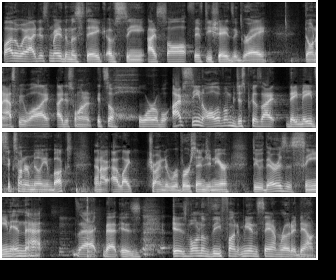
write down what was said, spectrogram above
by the way, I just made the mistake of seeing, I saw Fifty Shades of Grey Don't ask me why. I just wanted. It's a horrible. I've seen all of them just because I they made 600 million bucks, and I, I like trying to reverse engineer. Dude, there is a scene in that, Zach, that is is one of the fun. Me and Sam wrote it down.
